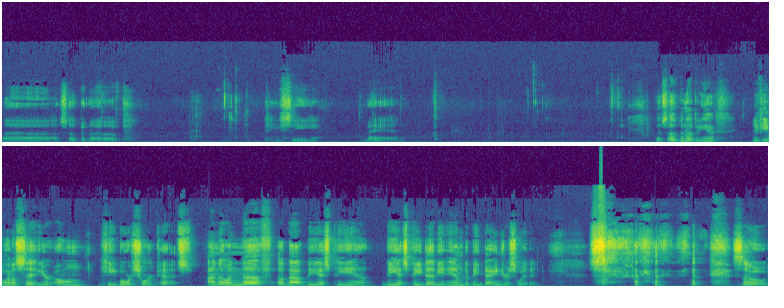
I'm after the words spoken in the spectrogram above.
Uh, let's open up PC Man. Let's open up again. If you want to set your own keyboard shortcuts, I know enough about BSPM, BSPWM to be dangerous with it. so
